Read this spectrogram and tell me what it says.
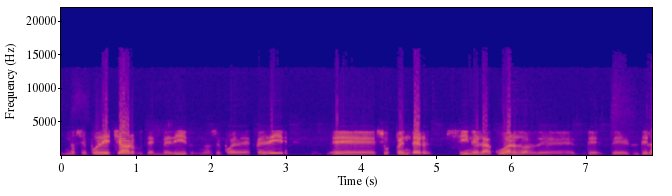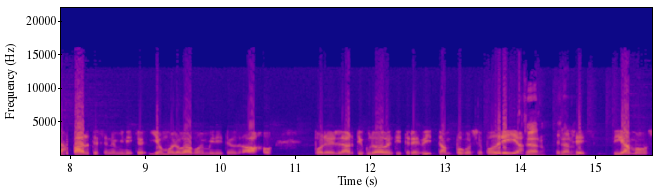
no se puede echar, despedir mm. no se puede despedir, eh, suspender sin el acuerdo de, de, las partes en el ministerio y homologado por el Ministerio de Trabajo por el artículo 23 b tampoco se podría. Claro, Entonces, digamos,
